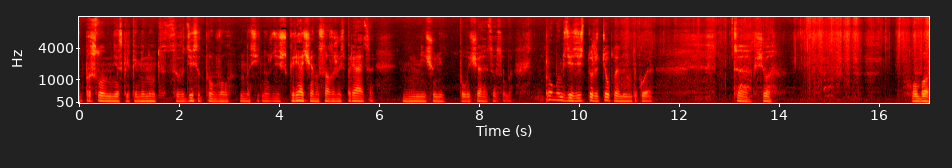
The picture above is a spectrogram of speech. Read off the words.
вот прошло несколько минут. Вот здесь вот пробовал наносить, но здесь горячее, оно сразу же испаряется. Ничего не получается особо. Пробуем здесь. Здесь тоже теплое, но не такое. Так, все. Оба.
